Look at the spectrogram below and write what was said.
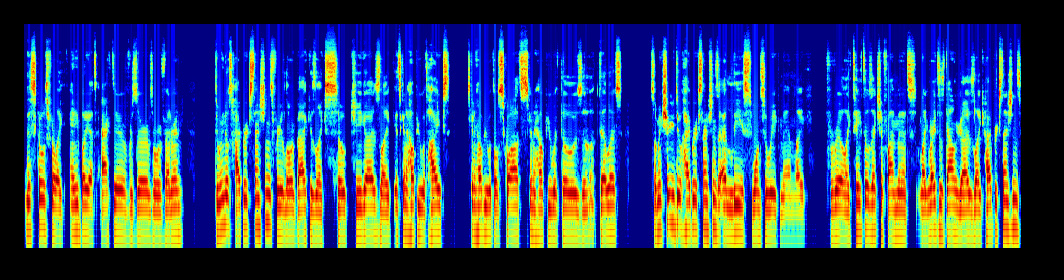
This goes for like anybody that's active, reserves, or veteran. Doing those hyperextensions for your lower back is like so key, guys. Like it's gonna help you with hikes. It's gonna help you with those squats. It's gonna help you with those uh, deadlifts. So make sure you do hyperextensions at least once a week, man. Like for real. Like take those extra five minutes. Like write this down, guys. Like hyperextensions.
